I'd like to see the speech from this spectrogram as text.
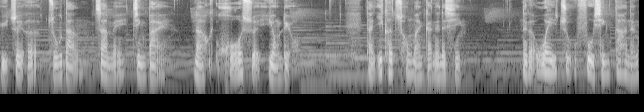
与罪恶阻挡赞美敬拜，那活水涌流。但一颗充满感恩的心，那个为主复兴大能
